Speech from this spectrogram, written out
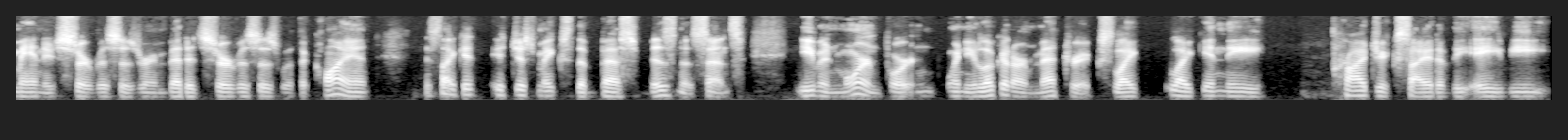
managed services or embedded services with the client it's like it, it just makes the best business sense. Even more important when you look at our metrics like like in the project side of the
